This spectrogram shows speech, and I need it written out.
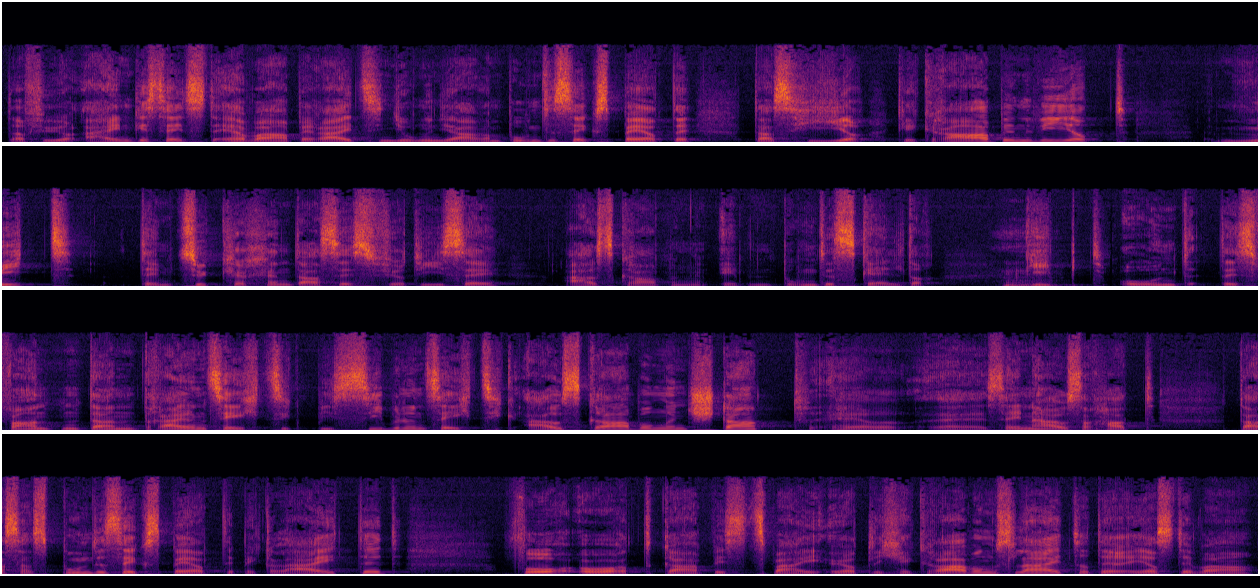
dafür eingesetzt. Er war bereits in jungen Jahren Bundesexperte, dass hier gegraben wird mit dem Zückerchen, dass es für diese Ausgrabungen eben Bundesgelder mhm. gibt. Und es fanden dann 63 bis 67 Ausgrabungen statt. Herr äh, Sennhauser hat das als Bundesexperte begleitet. Vor Ort gab es zwei örtliche Grabungsleiter. Der erste war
